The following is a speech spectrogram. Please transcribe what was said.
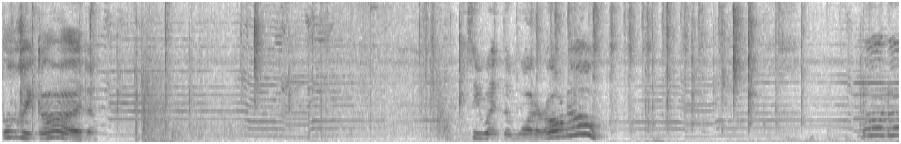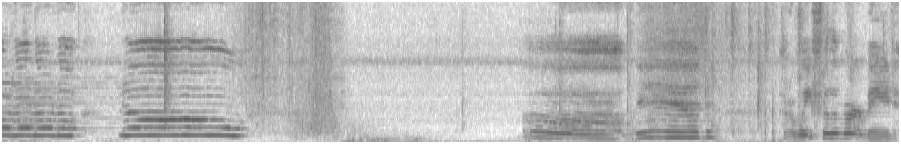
Oh my god. He went in the water. Oh no! No, no, no, no, no, no! Oh man. Gotta wait for the mermaid.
